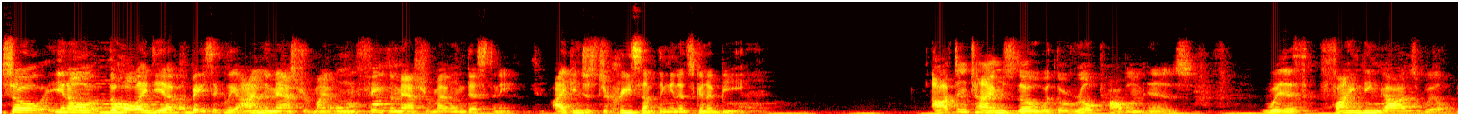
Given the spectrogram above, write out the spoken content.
So, you know, the whole idea of basically I'm the master of my own fate, the master of my own destiny. I can just decree something and it's going to be. Oftentimes, though, what the real problem is with finding God's will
